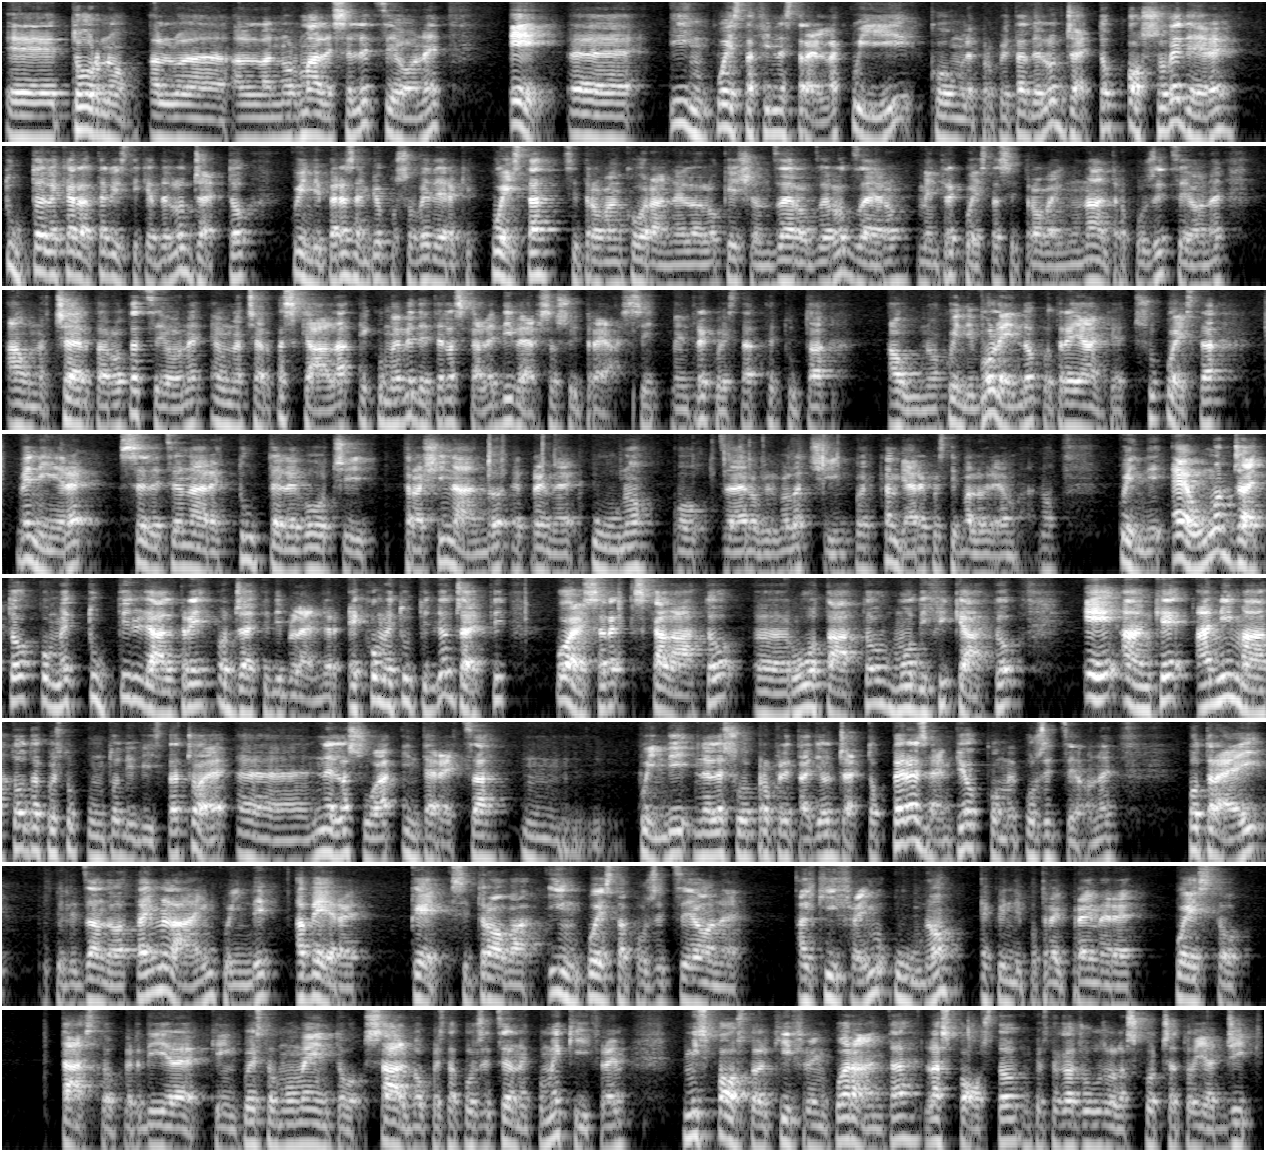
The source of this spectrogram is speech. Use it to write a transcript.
Eh, torno al, alla normale selezione e eh, in questa finestrella qui con le proprietà dell'oggetto posso vedere tutte le caratteristiche dell'oggetto quindi per esempio posso vedere che questa si trova ancora nella location 000, mentre questa si trova in un'altra posizione, ha una certa rotazione e una certa scala e come vedete la scala è diversa sui tre assi, mentre questa è tutta a 1. Quindi volendo potrei anche su questa venire, selezionare tutte le voci trascinando e premere 1 o 0,5, cambiare questi valori a mano. Quindi è un oggetto come tutti gli altri oggetti di Blender e come tutti gli oggetti può essere scalato, eh, ruotato, modificato e anche animato da questo punto di vista, cioè eh, nella sua interezza, mh, mm, quindi nelle sue proprietà di oggetto. Per esempio come posizione potrei, utilizzando la timeline, quindi avere che si trova in questa posizione al keyframe 1 e quindi potrei premere questo tasto per dire che in questo momento salvo questa posizione come keyframe, mi sposto al keyframe 40, la sposto, in questo caso uso la scorciatoia G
